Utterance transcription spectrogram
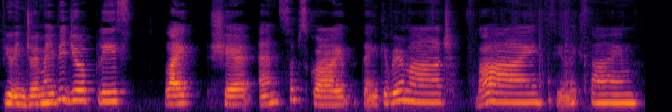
If you enjoy my video, please like, share, and subscribe. Thank you very much. Bye. See you next time.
